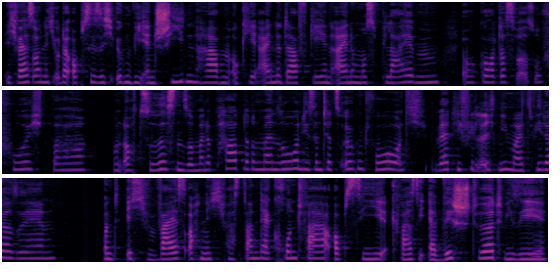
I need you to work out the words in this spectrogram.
Ich weiß auch nicht, oder ob sie sich irgendwie entschieden haben, okay, eine darf gehen, eine muss bleiben. Oh Gott, das war so furchtbar. Und auch zu wissen, so meine Partnerin, mein Sohn, die sind jetzt irgendwo und ich werde die vielleicht niemals wiedersehen. Und ich weiß auch nicht, was dann der Grund war, ob sie quasi erwischt wird, wie sie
